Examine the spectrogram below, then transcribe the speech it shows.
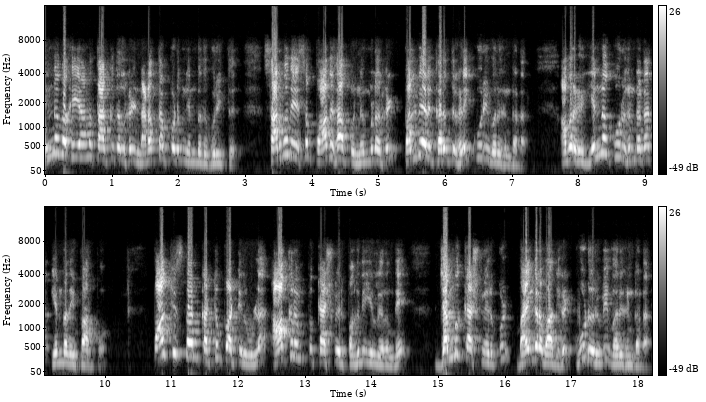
என்ன வகையான தாக்குதல்கள் நடத்தப்படும் என்பது குறித்து சர்வதேச பாதுகாப்பு நிபுணர்கள் பல்வேறு கருத்துக்களை கூறி வருகின்றனர். அவர்கள் என்ன கூறுகின்றனர் என்பதை பார்ப்போம். பாகிஸ்தான் கட்டுப்பாட்டில் உள்ள ஆக்கிரமிப்பு காஷ்மீர் பகுதியில் இருந்தே ஜம்மு காஷ்மீருக்குள் பயங்கரவாதிகள் ஊடுருவி வருகின்றனர்.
